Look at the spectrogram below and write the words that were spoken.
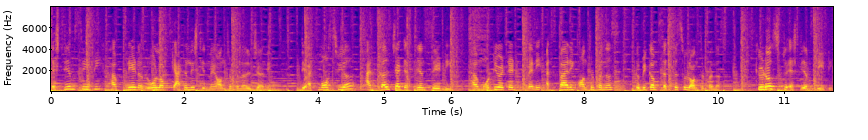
SDMCT have played a role of catalyst in my entrepreneurial journey. The atmosphere and culture at SDMCT have motivated many aspiring entrepreneurs to become successful entrepreneurs. Kudos to SDMCT.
